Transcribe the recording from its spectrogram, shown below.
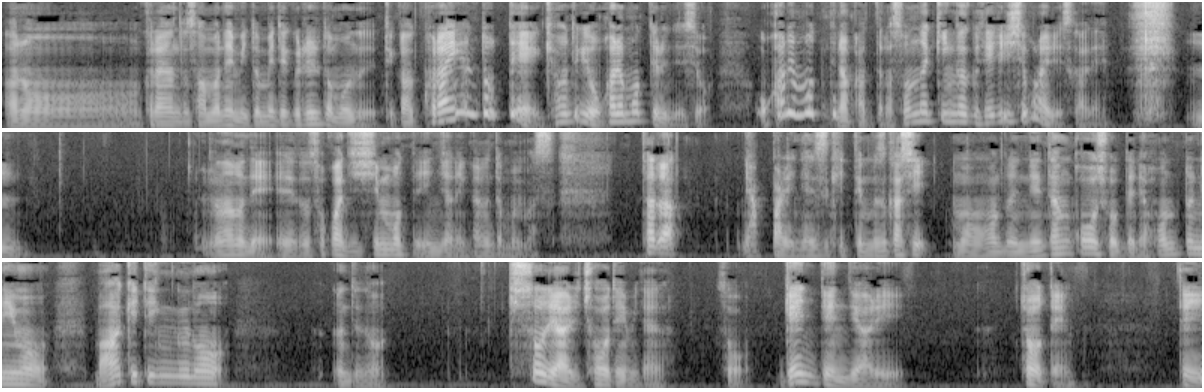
あのー、クライアントさんもね、認めてくれると思うので、てか、クライアントって基本的にお金持ってるんですよ。お金持ってなかったらそんな金額提示してこないですからね。うん。なので、えっ、ー、と、そこは自信持っていいんじゃないかなと思います。ただ、やっぱり値付けって難しい。もう本当に値段交渉ってね、本当にもう、マーケティングの、なんていうの、基礎であり頂点みたいな。そう。原点であり、頂点って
